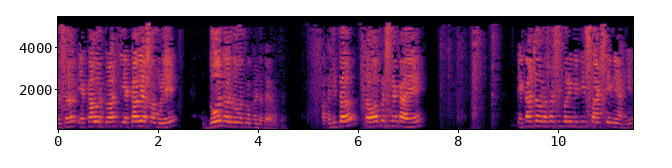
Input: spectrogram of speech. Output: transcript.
तसं एका वर्तुळात एका व्यासामुळे दोन अर्धवर्तुळखंड तयार होतात. आता इथं सवा प्रश्न काय आहे? एका चौरसाची परिमिती साठ सेमी आहे.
